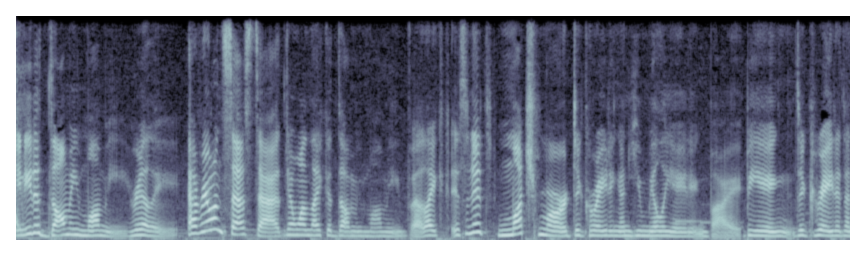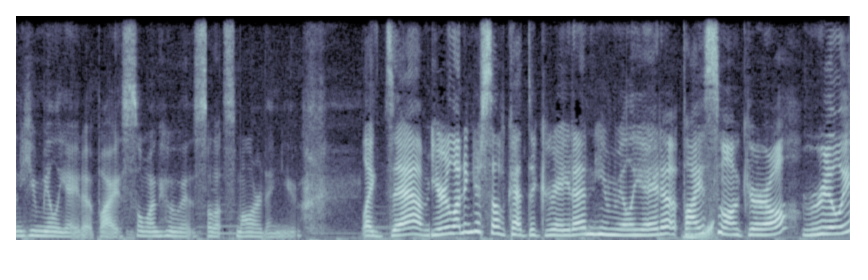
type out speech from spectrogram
You need a dommy mommy, really. Everyone says that they want like a dommy mommy, but like, isn't it much more degrading and humiliating by being degraded and humiliated by someone who is a lot smaller than you? like, damn, you're letting yourself get degraded and humiliated by a small girl? Really?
